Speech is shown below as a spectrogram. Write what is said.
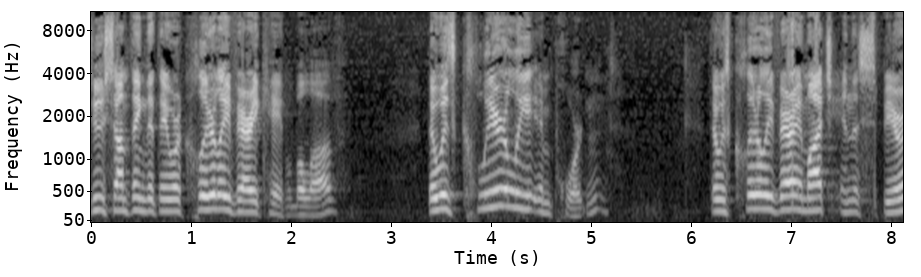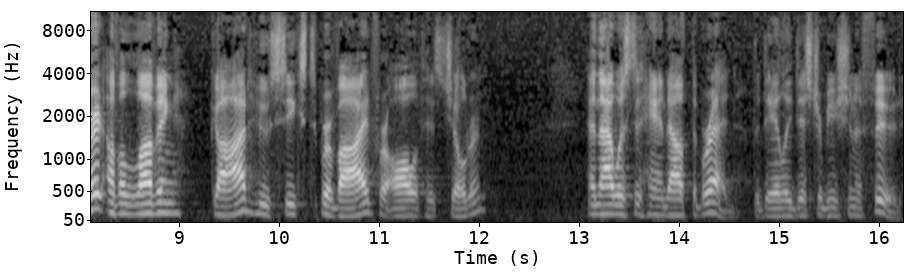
do something that they were clearly very capable of, that was clearly important, that was clearly very much in the spirit of a loving God who seeks to provide for all of his children, and that was to hand out the bread, the daily distribution of food.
